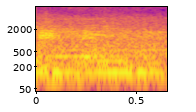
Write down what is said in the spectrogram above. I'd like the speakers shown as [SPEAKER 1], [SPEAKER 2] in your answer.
[SPEAKER 1] Ha ha ha!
